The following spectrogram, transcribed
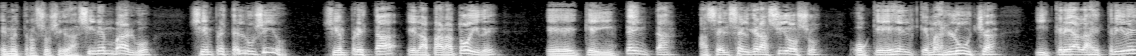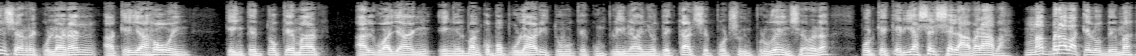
en nuestra sociedad. Sin embargo, siempre está el lucido, siempre está el aparatoide eh, que intenta hacerse el gracioso o que es el que más lucha y crea las estridencias. Recordarán a aquella joven que intentó quemar algo allá en, en, el Banco Popular y tuvo que cumplir años de cárcel por su imprudencia, ¿verdad? Porque quería hacerse la brava, más brava que los demás.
